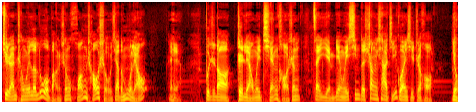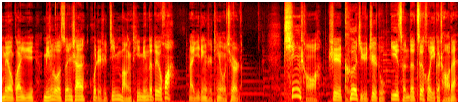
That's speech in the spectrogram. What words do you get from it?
居然成为了落榜生黄巢手下的幕僚。哎呀，不知道这两位前考生在演变为新的上下级关系之后，有没有关于名落孙山或者是金榜题名的对话？那一定是挺有趣的。清朝啊，是科举制度依存的最后一个朝代，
